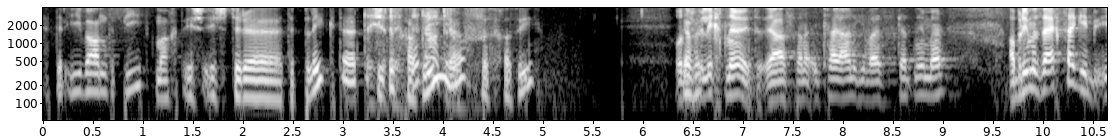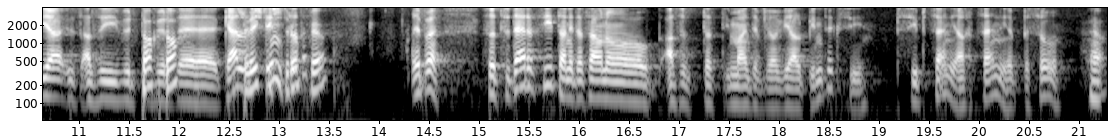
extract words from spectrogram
Hat der Ivan den Beat gemacht? Ist, ist der, äh, der Blick dort? Ist das kann sein, auch ja. drauf? Das kann sein. Oder Ja, vielleicht nicht. Ja, das kann, keine Ahnung, ich weiß es gerade nicht mehr. Aber ich muss echt sagen, ich, ja, also ich würde... Doch, würd, doch. Äh, gell, stimmt, drauf, oder? ja. Eben, so zu dieser Zeit habe ich das auch noch, also das, ich meine, wie alt bin ich da gewesen? 17, 18, etwa so. ja.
